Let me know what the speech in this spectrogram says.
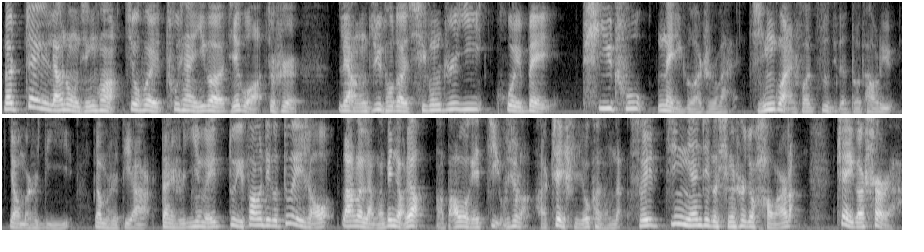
那这两种情况就会出现一个结果，就是两巨头的其中之一会被踢出内阁之外。尽管说自己的得票率要么是第一，要么是第二，但是因为对方这个对手拉了两个边角料啊，把我给挤出去了啊，这是有可能的。所以今年这个形势就好玩了。这个事儿啊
